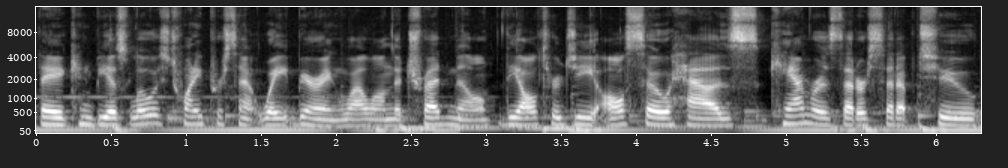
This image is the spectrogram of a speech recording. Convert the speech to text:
they can be as low as 20% weight bearing while on the treadmill. The AlterG also has cameras that are set up to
